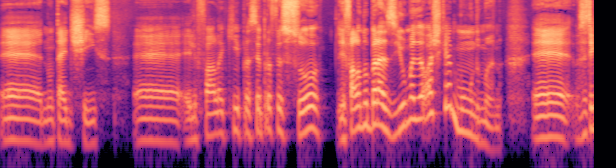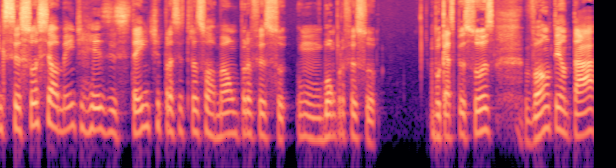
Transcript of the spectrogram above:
é, num TEDx. É, ele fala que para ser professor, ele fala no Brasil, mas eu acho que é mundo, mano. É, você tem que ser socialmente resistente para se transformar um professor, um bom professor. Porque as pessoas vão tentar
